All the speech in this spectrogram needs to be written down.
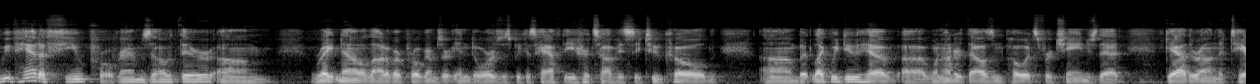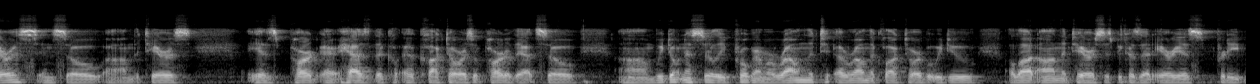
We've had a few programs out there. Um, right now, a lot of our programs are indoors just because half the year it's obviously too cold. Um, but like we do have uh, 100,000 Poets for Change that gather on the terrace, and so um, the terrace is part uh, has the uh, clock tower as a part of that. So um, we don't necessarily program around the t- around the clock tower, but we do a lot on the terrace just because that area is pretty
